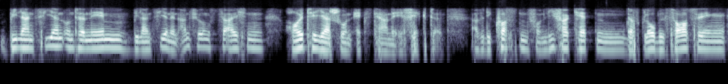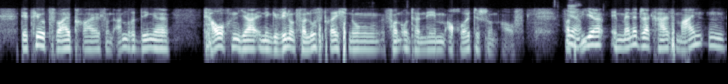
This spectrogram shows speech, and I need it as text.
bilanzieren Unternehmen, bilanzieren in Anführungszeichen, heute ja schon externe Effekte. Also die Kosten von Lieferketten, das Global Sourcing, der CO2-Preis und andere Dinge tauchen ja in den Gewinn- und Verlustrechnungen von Unternehmen auch heute schon auf. Was ja. wir im Managerkreis meinten,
